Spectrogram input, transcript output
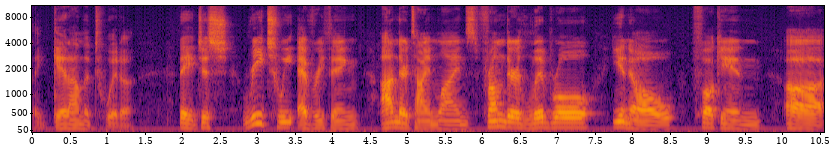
they get on the Twitter, they just retweet everything on their timelines from their liberal, you know, fucking, uh,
